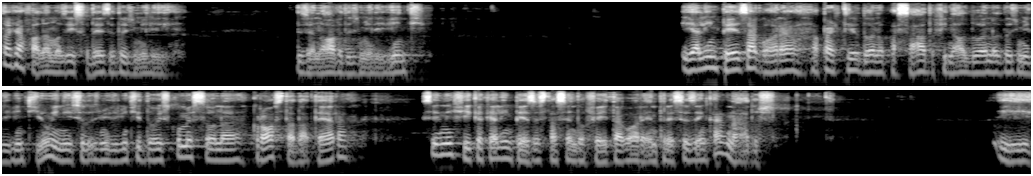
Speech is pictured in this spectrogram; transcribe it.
Nós já falamos isso desde 2019, 2020. E a limpeza agora, a partir do ano passado, final do ano 2021, início de 2022, começou na crosta da Terra. Significa que a limpeza está sendo feita agora entre esses encarnados. E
